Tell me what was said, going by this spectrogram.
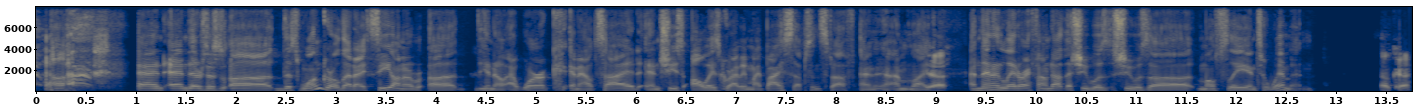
uh, and and there's this uh, this one girl that I see on a uh, you know at work and outside, and she's always grabbing my biceps and stuff, and I'm like, yeah. and then later I found out that she was she was uh, mostly into women. Okay.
